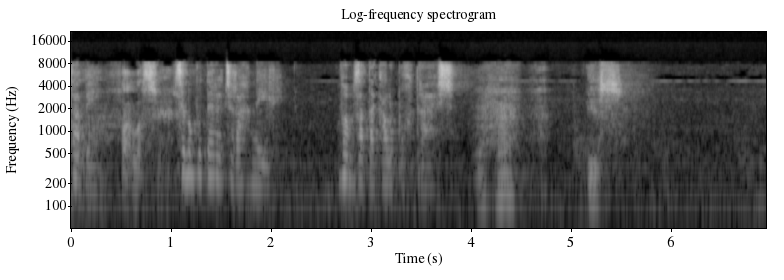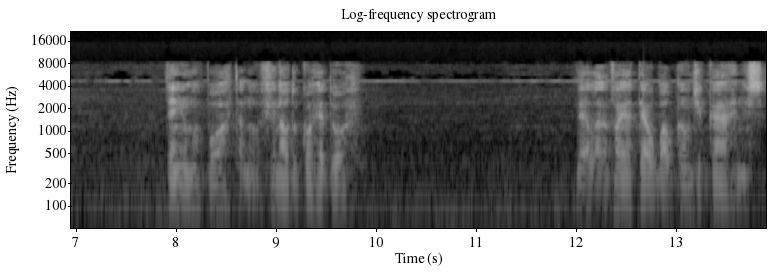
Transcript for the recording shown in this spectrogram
Tá bem. Fala sério. Se não puder atirar nele, vamos atacá-lo por trás. Aham. Isso. Tem uma porta no final do corredor. Ela vai até o balcão de carnes,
